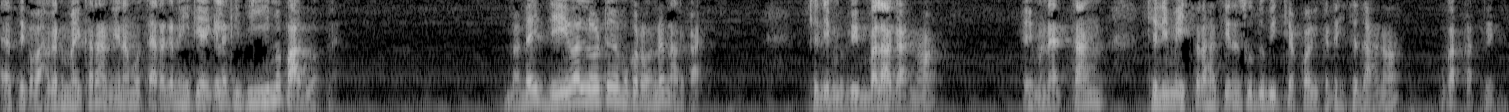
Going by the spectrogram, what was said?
ඇස් දෙක වහගෙනමයි කරන්නේ. නමුත් අරගෙන හිටියයි කියලා කිසිම පාඩුවක් නැහැ. බබයි දේවල් වලට යොමු කරවන්න නරකයි. කෙලින්ම විම්බලා ගන්නවා. එහෙම නැත්නම් කෙලින්ම ඉස්සරහ තියෙන සුදු පිටියක් වගේ එකට හිත දානවා. මොකක්වත් වෙන්නේ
